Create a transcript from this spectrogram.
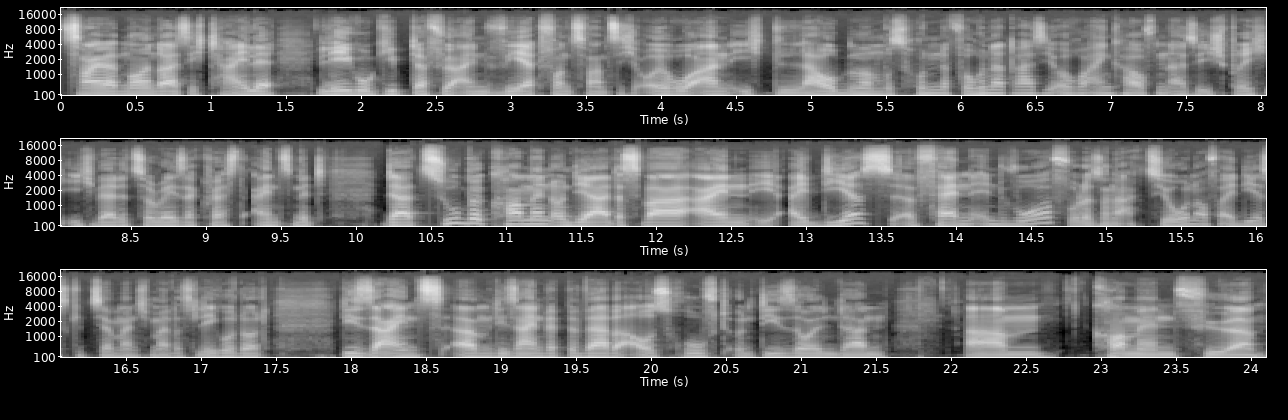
239 Teile. Lego gibt dafür einen Wert von 20 Euro an. Ich glaube, man muss 100, für 130 Euro einkaufen. Also ich sprich, ich werde zur Razor Crest 1 mit dazu bekommen. Und ja, das war ein Ideas-Fan-Entwurf oder so eine Aktion auf Ideas. Gibt es ja manchmal, dass Lego dort dort Designs, ähm, Designwettbewerbe ausruft und die sollen dann ähm, kommen für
